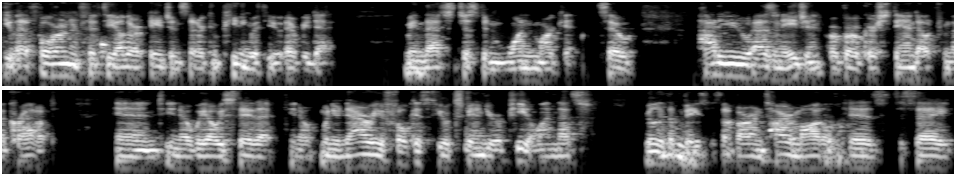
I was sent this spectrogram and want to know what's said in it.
You have 450 other agents that are competing with you every day. I mean, that's just in one market. So, how do you, as an agent or broker, stand out from the crowd? And, you know, we always say that, you know, when you narrow your focus, you expand your appeal. And that's really the mm-hmm. basis of our entire model is to say,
